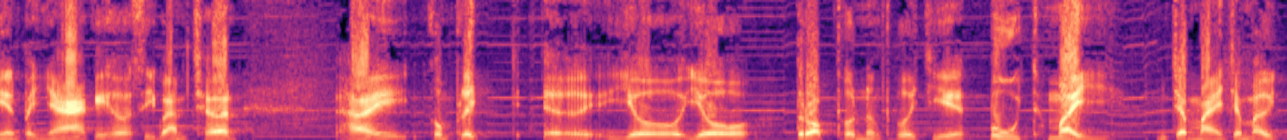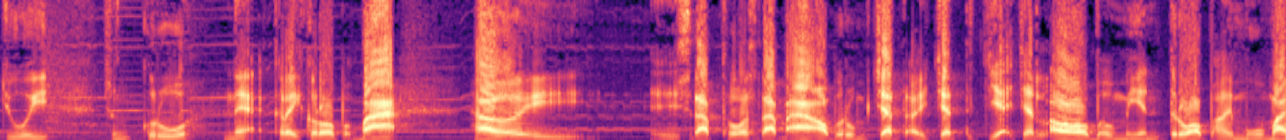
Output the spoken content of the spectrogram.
មានបញ្ញាគេរកស៊ីបានច្រើនហើយកុំភ្លេចយកយកទ្របធននឹងធ្វើជាពូជថ្មីចាំម៉ែចាំឪជួយ សង្គ្រោះអ្នកក្រីក្រពិបាកហើយស្ដាប់ធម៌ស្ដាប់អាអប់រំចិត្តឲ្យចិត្តត្រជាក់ចិត្តល្អបើមានទ្របហើយមួម៉ៅ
